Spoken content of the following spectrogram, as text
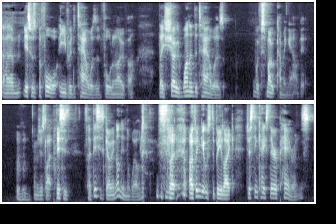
um, this was before either of the towers had fallen over. They showed one of the towers with smoke coming out of it. I was just like this is so this is going on in the world. This is like i think it was to be like just in case there are parents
